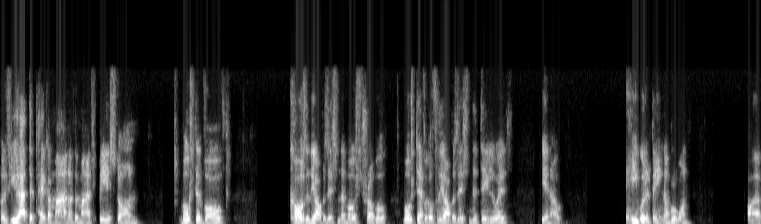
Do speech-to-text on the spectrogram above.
but if you had to pick a man of the match based on most involved, causing the opposition the most trouble, most difficult for the opposition to deal with, you know, he would have been number one uh,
